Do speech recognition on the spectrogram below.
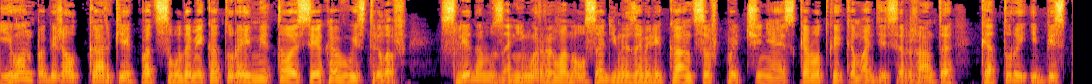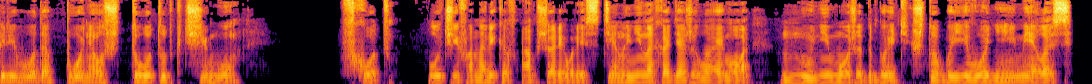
И он побежал к арке, под сводами которой металось эхо выстрелов – Следом за ним рванулся один из американцев, подчиняясь короткой команде сержанта, который и без перевода понял, что тут к чему. Вход. Лучи фонариков обшаривали стены, не находя желаемого. Ну не может быть, чтобы его не имелось.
